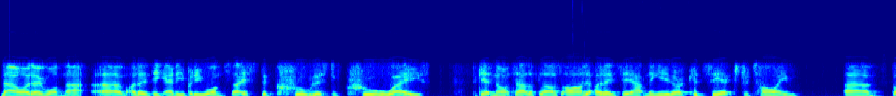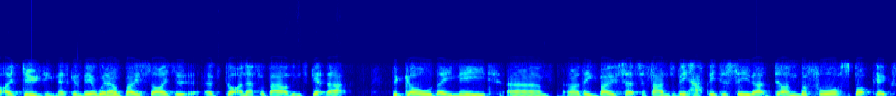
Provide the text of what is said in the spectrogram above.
No, I don't want that. Um, I don't think anybody wants that. It's the cruelest of cruel ways to get knocked out of the playoffs. I, I don't see it happening either. I could see extra time, um, but I do think there's going to be a winner. Both sides have got enough about them to get that the goal they need. Um, and I think both sets of fans will be happy to see that done before spot kicks.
